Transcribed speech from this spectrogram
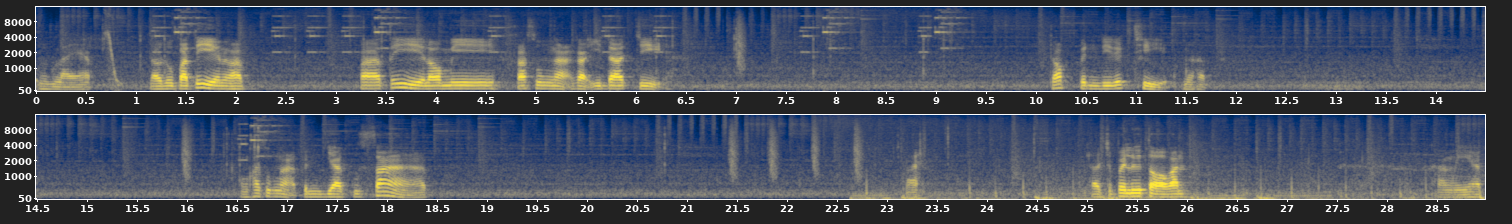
ไม่เป็นไรครับ เราดูปาร์ตี้กันนะครับ ปาร์ตี้เรามีคาซุงะกับอิดาจิจ็อบเป็นดีเ c กทีฟนะครับ ของคาซุงะเป็นยากุซ่าครับไปเราจะไปลือต่อกัน ทางนี้ครับ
